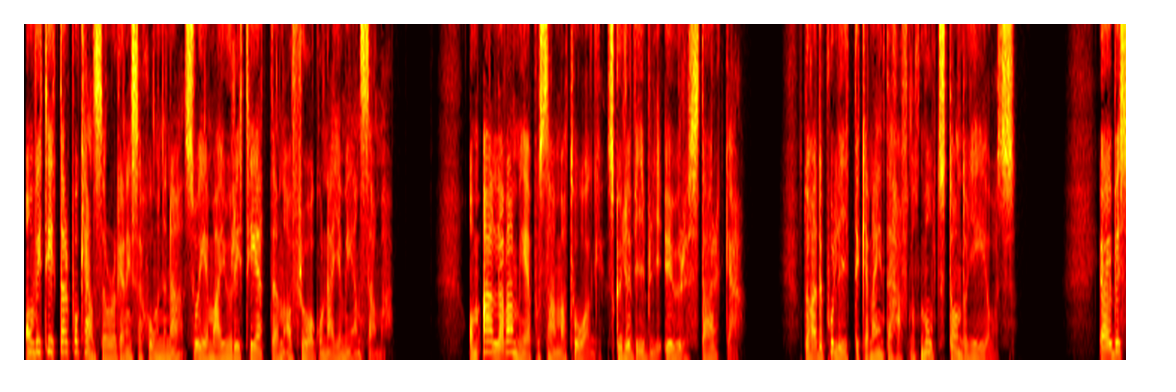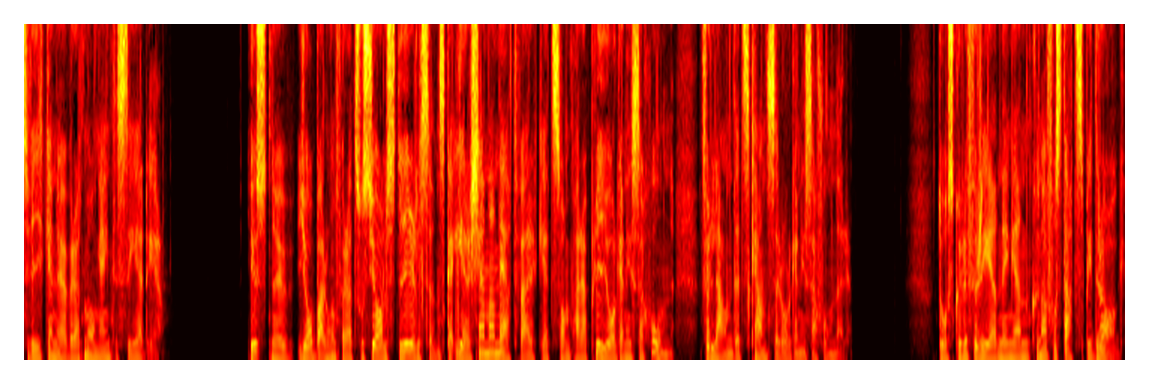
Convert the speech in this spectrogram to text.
Om vi tittar på cancerorganisationerna så är majoriteten av frågorna gemensamma. Om alla var med på samma tåg skulle vi bli urstarka. Då hade politikerna inte haft något motstånd att ge oss. Jag är besviken över att många inte ser det. Just nu jobbar hon för att Socialstyrelsen ska erkänna nätverket som paraplyorganisation för landets cancerorganisationer. Då skulle föreningen kunna få statsbidrag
